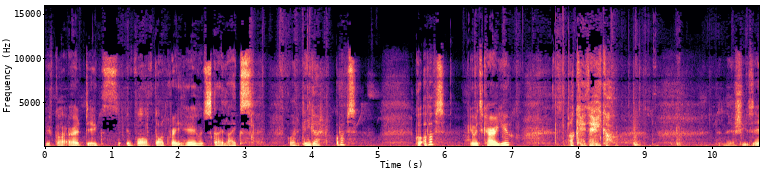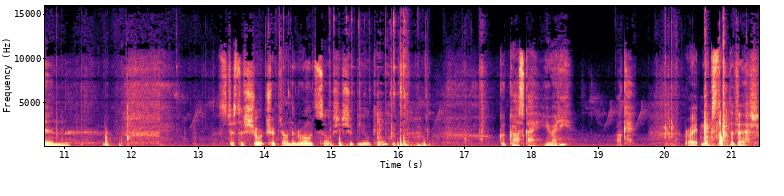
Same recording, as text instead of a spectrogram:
We've got our Diggs Evolved dog right here, which Skye likes. Go on, in you go, up ups. Go up ups. You want me to carry you? Okay, there you go. And there she's in. It's just a short trip down the road, so she should be okay. Good girl, guy. You ready? Okay. Right, next up, the vet.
